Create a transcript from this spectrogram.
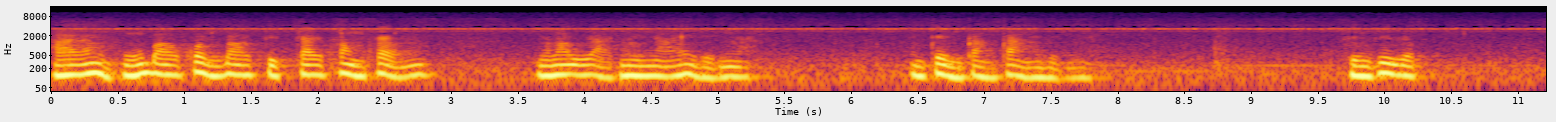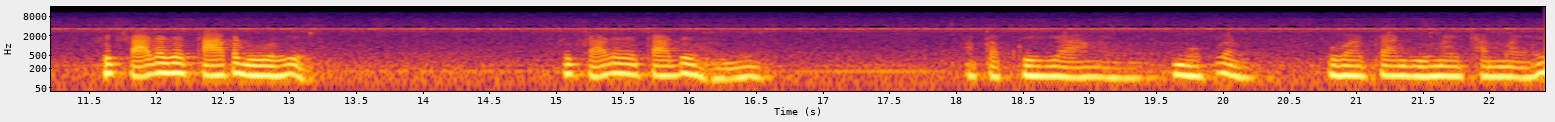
ทายทั้งหูเบาก้นเบาจิตใจคล่องแคล่วอย่ามาอุอาจมีงานให้เห็นนะมันเต้นกลางกลางให้เห็นสิ่งที่จะศึกษาได้วยตาก็ดูสิศึกษาได้วยตาด้วยหูเอากับกิริยาไงหมกเรื่องครูบาอาจารย์อยู่ในทำไงให้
